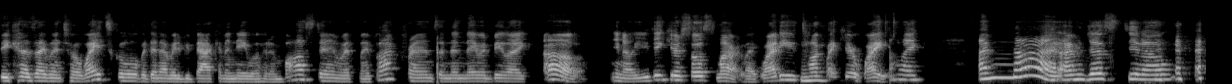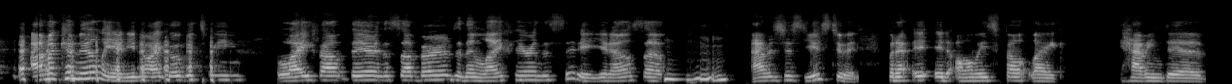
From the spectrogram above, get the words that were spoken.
because I went to a white school, but then I would be back in the neighborhood in Boston with my black friends, and then they would be like, Oh, you know, you think you're so smart. Like, why do you talk mm-hmm. like you're white? I'm like, I'm not. I'm just, you know, I'm a chameleon. You know, I go between life out there in the suburbs and then life here in the city, you know? So mm-hmm. I was just used to it. But it, it always felt like having to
